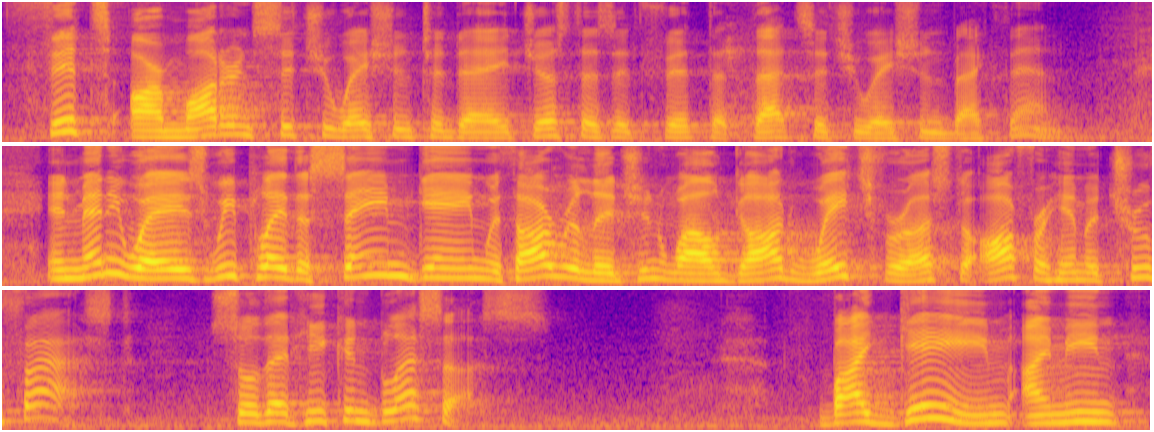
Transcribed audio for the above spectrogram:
fits our modern situation today just as it fit that, that situation back then. In many ways, we play the same game with our religion while God waits for us to offer Him a true fast so that He can bless us. By game, I mean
